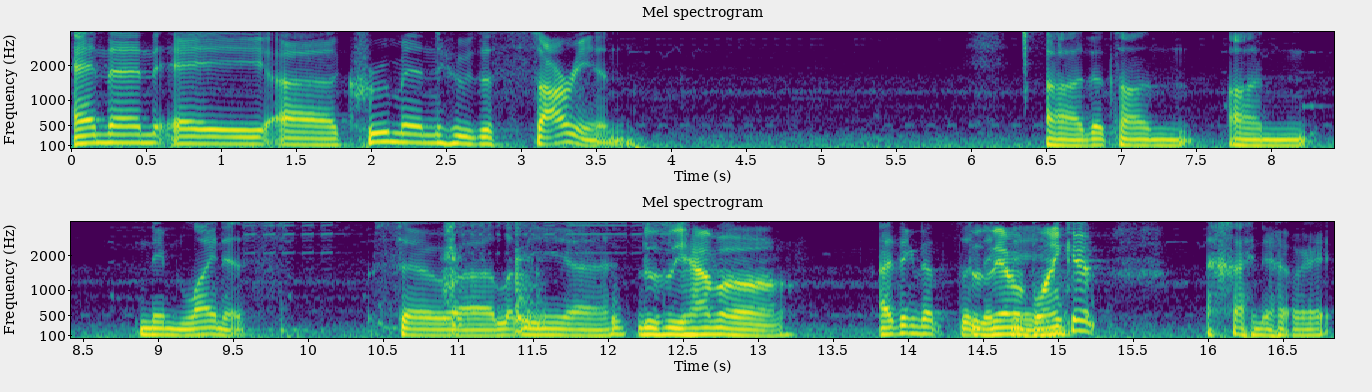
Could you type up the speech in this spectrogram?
And then a uh, crewman who's a Saurian. Uh, that's on on named Linus. So uh, let me. Uh, does he have a I think that's the. does he have a blanket? I know, right?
